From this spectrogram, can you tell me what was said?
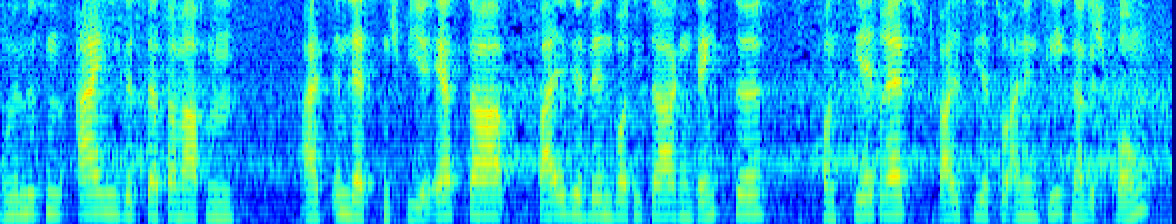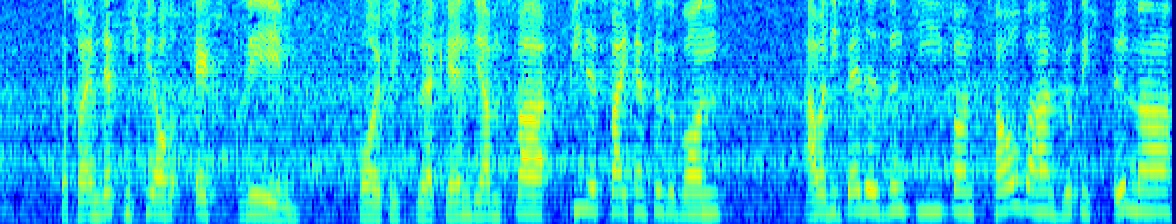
Und wir müssen einiges besser machen als im letzten Spiel. Erster Ballgewinn, wollte ich sagen, denkste von Skelbrett. Ball ist wieder zu einem Gegner gesprungen. Das war im letzten Spiel auch extrem häufig zu erkennen. Wir haben zwar viele Zweikämpfe gewonnen, aber die Bälle sind die von Zauberhand wirklich immer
